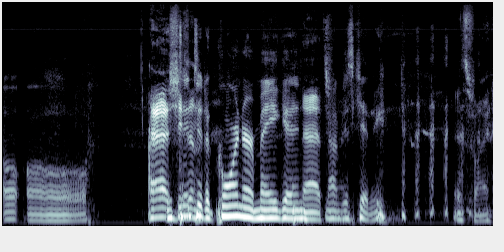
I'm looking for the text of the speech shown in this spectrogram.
Oh, oh. You she's in- dented a corner, Megan. Nah, no, I'm just kidding. It's fine.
